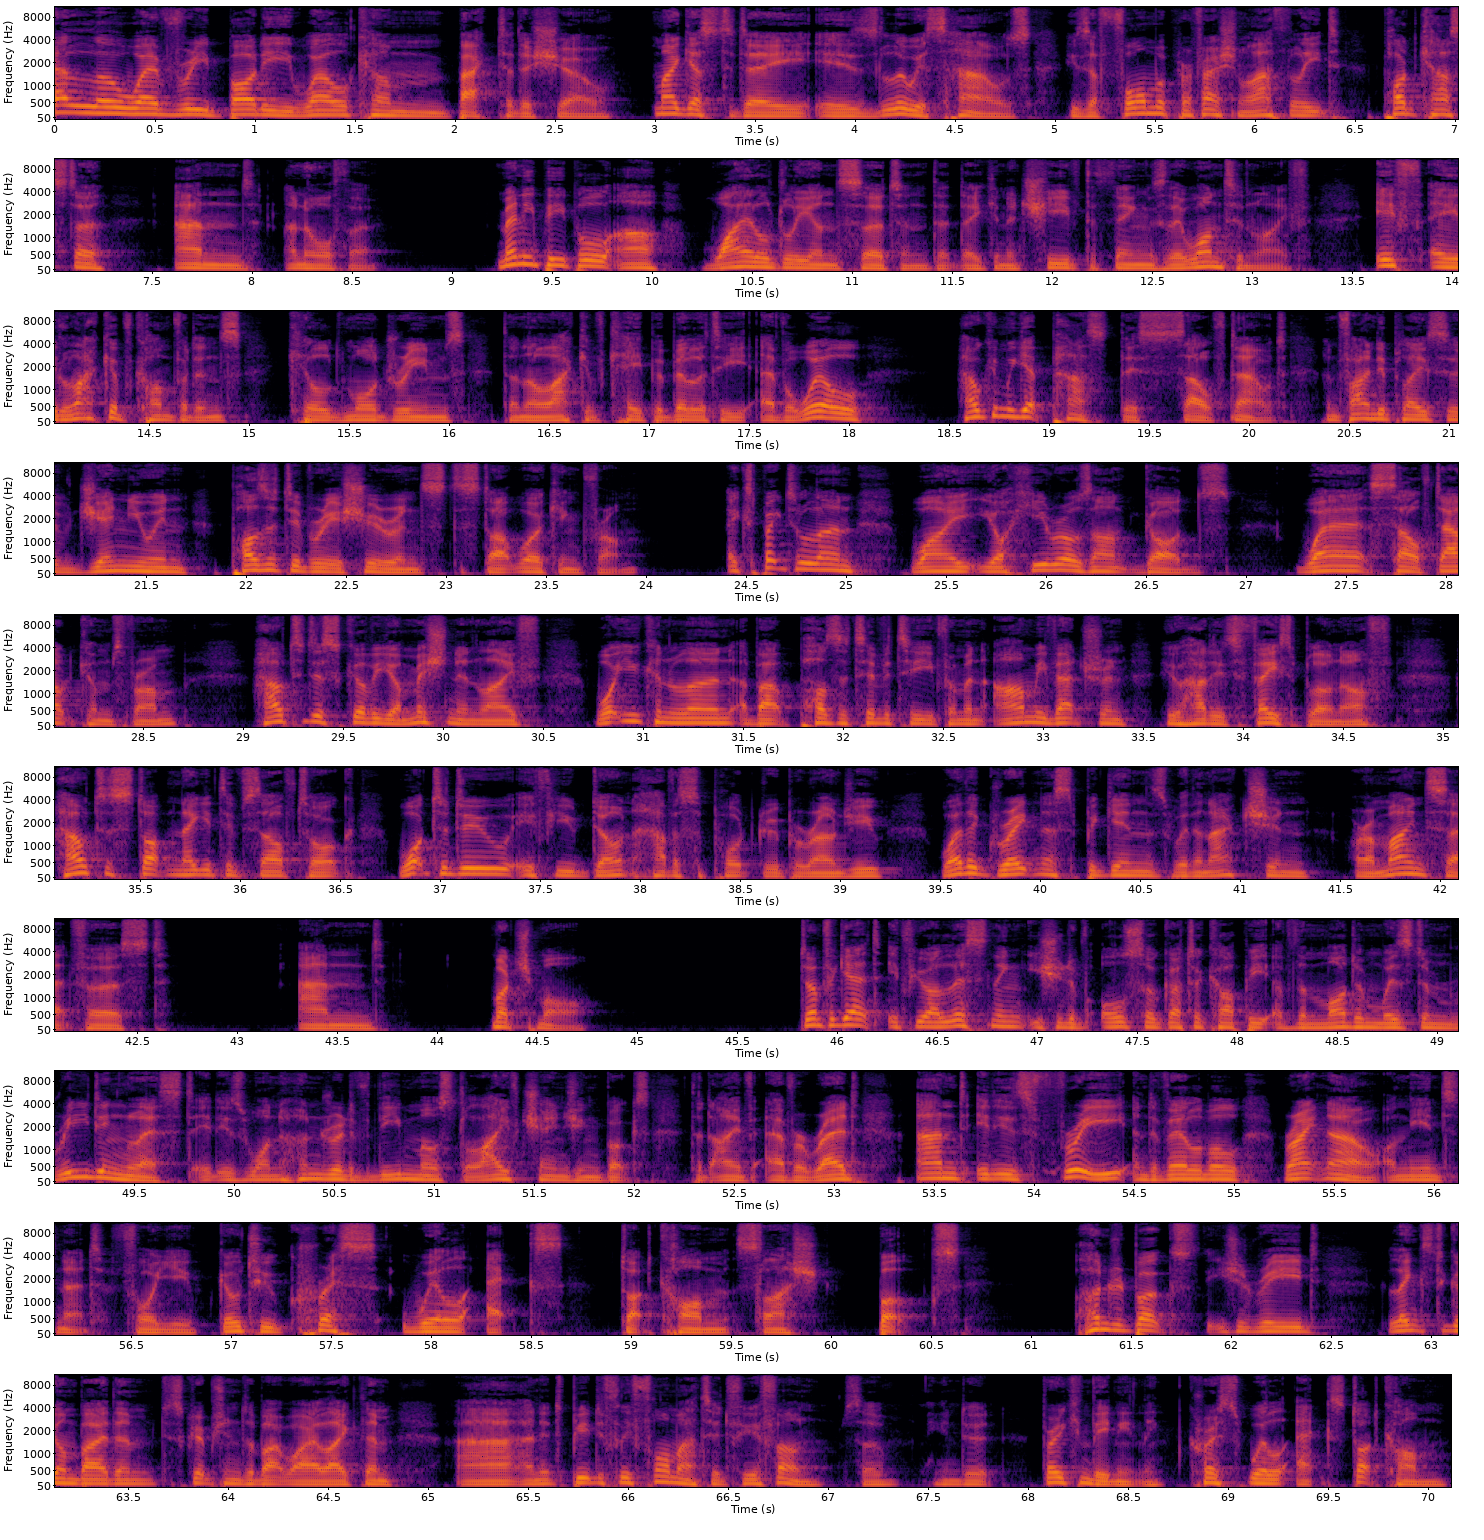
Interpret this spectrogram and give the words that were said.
Hello, everybody. Welcome back to the show. My guest today is Lewis Howes. He's a former professional athlete, podcaster, and an author. Many people are wildly uncertain that they can achieve the things they want in life. If a lack of confidence killed more dreams than a lack of capability ever will, how can we get past this self doubt and find a place of genuine, positive reassurance to start working from? Expect to learn why your heroes aren't gods, where self doubt comes from, how to discover your mission in life, what you can learn about positivity from an army veteran who had his face blown off, how to stop negative self talk, what to do if you don't have a support group around you, whether greatness begins with an action or a mindset first, and much more. Don't forget, if you are listening, you should have also got a copy of the Modern Wisdom reading list. It is 100 of the most life changing books that I've ever read, and it is free and available right now on the internet for you. Go to chriswillx.com com slash books. 100 books that you should read, links to go and buy them, descriptions about why I like them, uh, and it's beautifully formatted for your phone, so you can do it very conveniently. chriswillx.com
